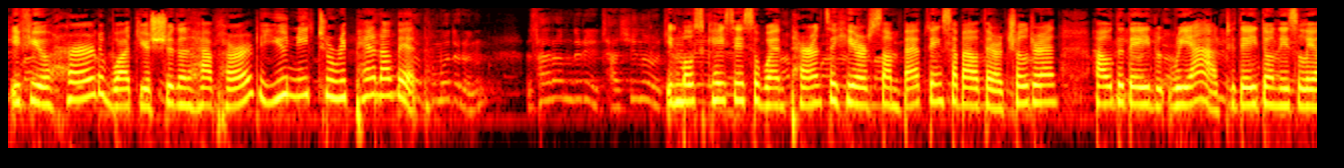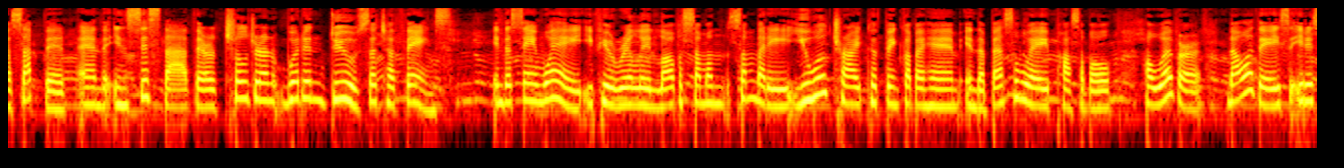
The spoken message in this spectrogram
If you heard what you shouldn't have heard, you need to repent of it. In most cases, when parents hear some bad things about their children, how do they react? They don't easily accept it and insist that their children wouldn't do such a things. In the same way, if you really love someone, somebody, you will try to think about him in the best way possible. However, nowadays, it is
